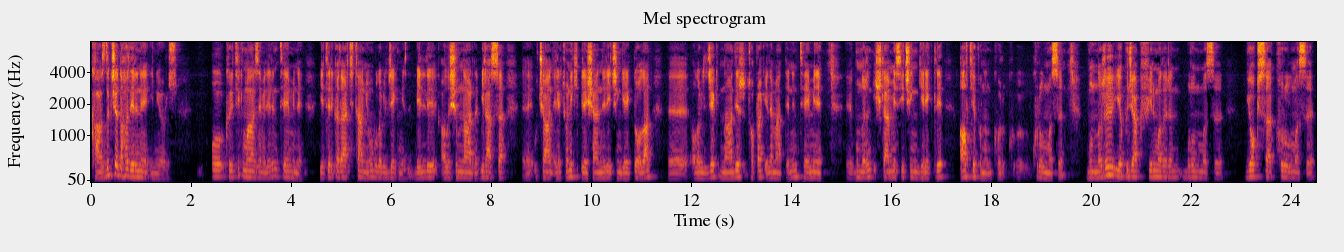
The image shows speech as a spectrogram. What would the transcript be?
kazdıkça daha derine iniyoruz. O kritik malzemelerin temini, yeteri kadar titanyumu bulabilecek miyiz? Belli alışımlarda bilhassa e, uçağın elektronik bileşenleri için gerekli olan e, olabilecek nadir toprak elementlerinin temini, e, bunların işlenmesi için gerekli altyapının kur, kurulması, bunları yapacak firmaların bulunması, yoksa kurulması,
